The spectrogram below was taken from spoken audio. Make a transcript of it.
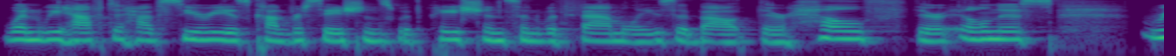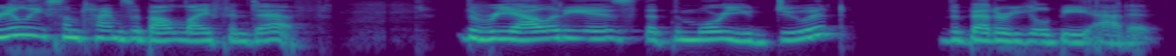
when we have to have serious conversations with patients and with families about their health, their illness, really sometimes about life and death. The reality is that the more you do it, the better you'll be at it.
